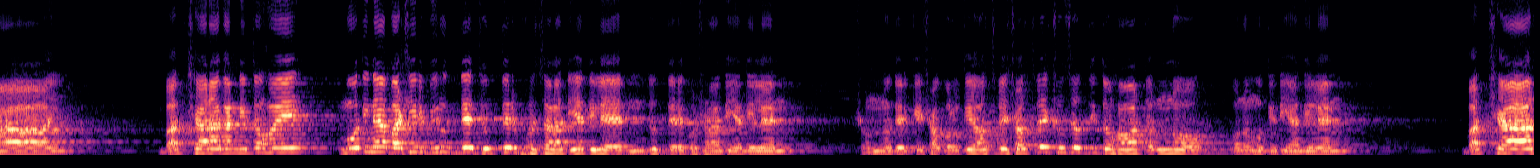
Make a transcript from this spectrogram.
নাই। বাদশাহ রাগান্বিত হয়ে মদিনাবাসীর বিরুদ্ধে যুদ্ধের ঘোষণা দিয়ে দিলেন, যুদ্ধের ঘোষণা দিয়ে দিলেন। সৈন্যদেরকে সকলকে অস্ত্রে শস্ত্রে সুসজ্জিত হওয়ার জন্য অনুমতি দিয়ে দিলেন। বাদশার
